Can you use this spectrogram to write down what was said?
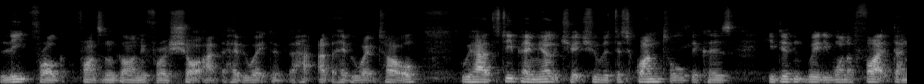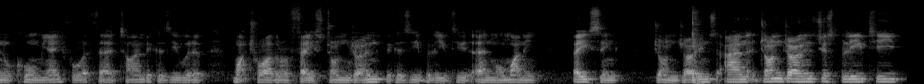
leapfrog Francis Ngannou for a shot at the heavyweight at the heavyweight title. We had Stipe Miocic, who was disgruntled because he didn't really want to fight Daniel Cormier for a third time because he would have much rather have faced Jon Jones because he believed he'd earn more money facing Jon Jones. And Jon Jones just believed he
